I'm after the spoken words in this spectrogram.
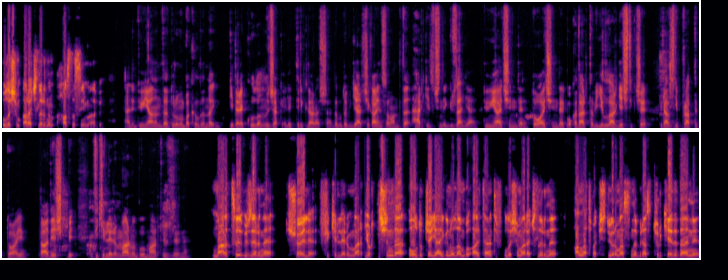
ulaşım araçlarının hastasıyım abi. Yani dünyanın da durumu bakıldığında giderek kullanılacak elektrikli araçlarda. Bu da bir gerçek. Aynı zamanda da herkes için de güzel yani. Dünya içinde, doğa içinde. O kadar tabii yıllar geçtikçe biraz yıprattık doğayı. Daha değişik bir fikirlerin var mı bu Martı üzerine? Martı üzerine şöyle fikirlerim var. Yurt dışında oldukça yaygın olan bu alternatif ulaşım araçlarını anlatmak istiyorum aslında biraz. Türkiye'de de hani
